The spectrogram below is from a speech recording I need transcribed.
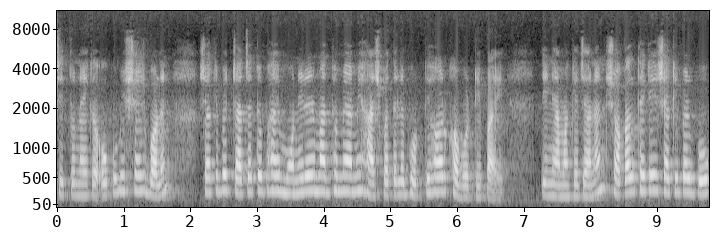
চিত্রনায়িকা অপু বিশ্বাস বলেন, সাকিবের চাচাতো ভাই মনিরের মাধ্যমে আমি হাসপাতালে ভর্তি হওয়ার খবরটি পাই। তিনি আমাকে জানান, সকাল থেকেই সাকিবের বুক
